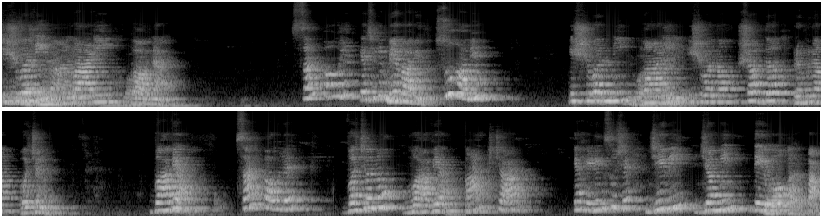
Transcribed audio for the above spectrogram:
ઈશ્વરની વાણી વાવનાર. સંત પાઉલે કહે છે કે મેં વાવ્યું. શું વાવ્યું? ઈશ્વરની વાણી ઈશ્વરનો શબ્દ પ્રભુના વચનો. વાવ્યા. સંત પાઉલે વચનો વાવ્યા. માર્ક ચાર ત્યાં હેડિંગ શું છે? જેવી જમીન તેવો પાક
